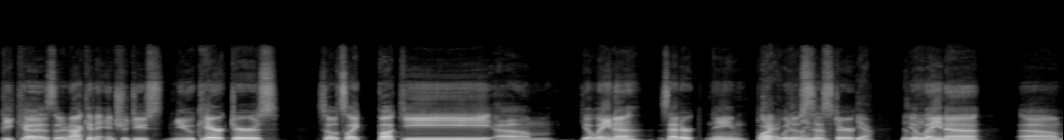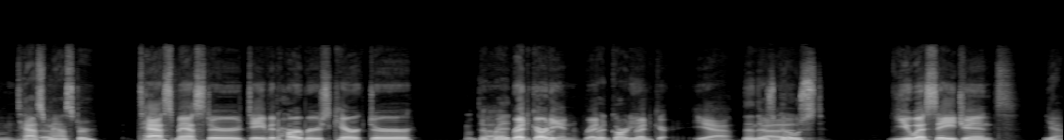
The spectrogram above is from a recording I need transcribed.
because they're not going to introduce new characters. So it's like Bucky, um, Yelena, is that her name? Black Yeah, Widow's Yelena. sister. Yeah. Yelena, um, uh, Taskmaster, Taskmaster, David Harbour's character, the uh, red Red Guardian, Red, Red Guardian. Red yeah. Then there's uh, Ghost. U.S. agent, Yeah,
